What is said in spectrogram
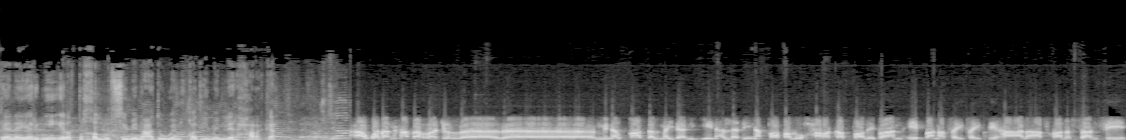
كان يرمي إلى التخلص من عدو قديم للحركة. اولا هذا الرجل من القادة الميدانيين الذين قاتلوا حركة طالبان ابان سيفيتها على أفغانستان في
